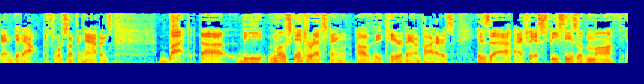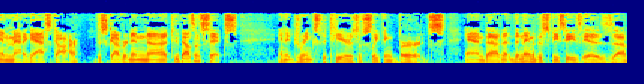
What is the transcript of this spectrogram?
and get out before something happens. But uh, the most interesting of the tear vampires is uh, actually a species of moth in Madagascar, discovered in uh, 2006, and it drinks the tears of sleeping birds. And uh, the, the name of the species is uh,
